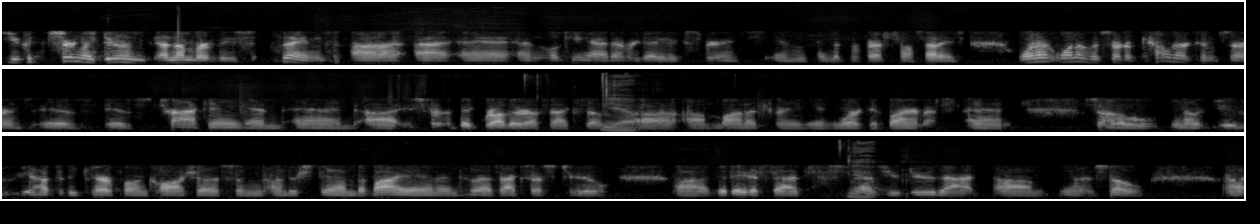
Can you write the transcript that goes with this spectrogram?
you, could certainly do a number of these things, uh, uh, and, and, looking at everyday experience in, in the professional settings. One of one of the sort of counter concerns is is tracking and and uh, sort of big brother effects of yeah. Uh, uh, monitoring in work environments, and so you know you you have to be careful and cautious and understand the buy-in and who has access to the data sets yeah. as you do that. Um, you know, so uh,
